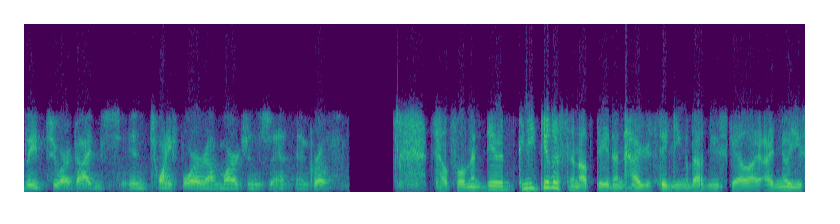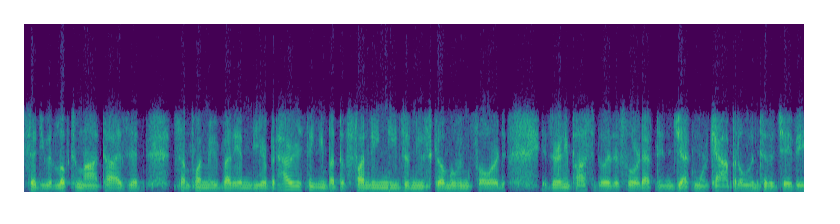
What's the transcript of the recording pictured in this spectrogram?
lead to our guidance in 2024 around margins and growth. Helpful. David, can you give us an update on how you're thinking about NuScale? I know you said you would look to monetize it at some point, maybe by the end of the year, but how are you thinking about the funding needs of NuScale moving forward? Is there any possibility that Fluor would have to inject more capital into the JV?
